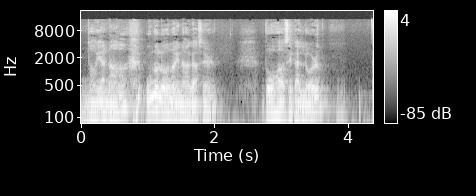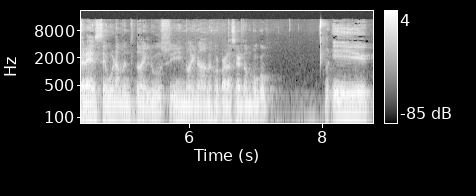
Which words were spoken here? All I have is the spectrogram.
no había nada. Uno, luego no hay nada que hacer. Dos, hace calor. Tres, seguramente no hay luz y no hay nada mejor para hacer tampoco. Y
